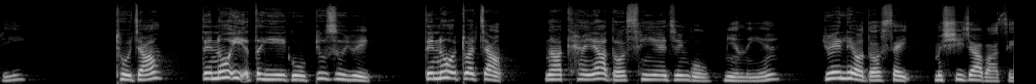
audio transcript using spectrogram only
ပြီထို့ကြောင့်သင်တို့၏အတရေကို ပြုစု၍သင်တို့အတွက်ကြောင့်ငါခံရသောဆင်းရဲခြင်းကို မြင်လျင်ရွေးလျော့သောစိတ်မရှိကြပါစေ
